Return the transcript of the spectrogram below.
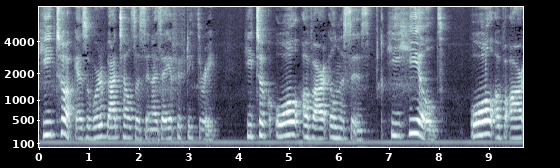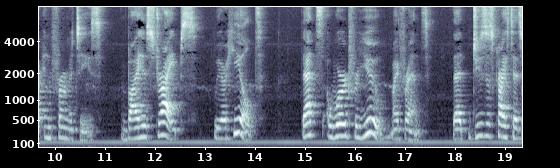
He took, as the Word of God tells us in Isaiah 53, He took all of our illnesses. He healed all of our infirmities. By his stripes we are healed. That's a word for you, my friends, that Jesus Christ has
